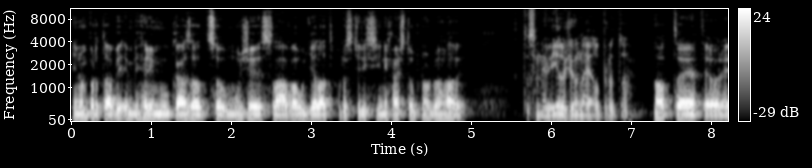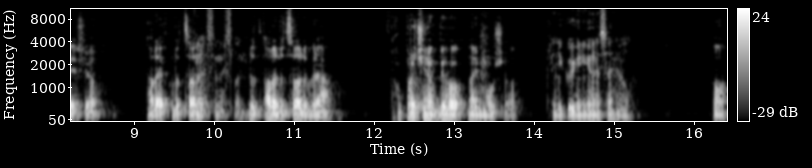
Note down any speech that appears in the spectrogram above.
jenom proto, aby Harry mu ukázal, co může Sláva udělat, prostě když si ji necháš stoupnout do hlavy. To jsem neviděl, že ho najel proto. No to je teorie, že jo. Ale jako docela, no, si myslím. Do, ale docela dobrá. Jako proč jinak by ho najmul, že jo? Protože nikoho jiného nesehnal. No.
